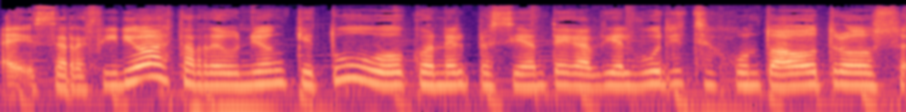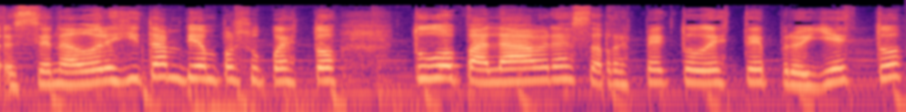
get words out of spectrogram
Eh, se refirió a esta reunión que tuvo con el presidente Gabriel Boric junto a otros senadores y también, por supuesto, tuvo palabras respecto de este proyecto,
